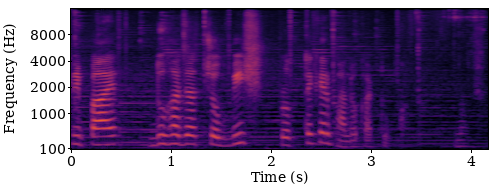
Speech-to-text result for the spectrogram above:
কৃপায় দু হাজার চব্বিশ প্রত্যেকের ভালো কাটুক। নমস্কার।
